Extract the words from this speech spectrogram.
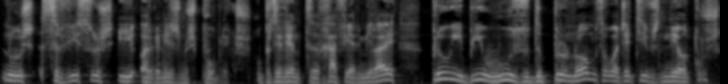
nos serviços e organismos públicos. O presidente Javier Milei proibiu o uso de pronomes ou adjetivos neutros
